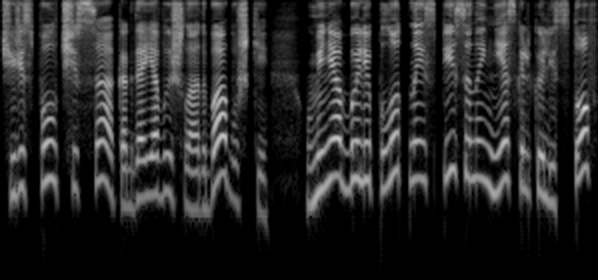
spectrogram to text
Через полчаса, когда я вышла от бабушки, у меня были плотно исписаны несколько листов,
